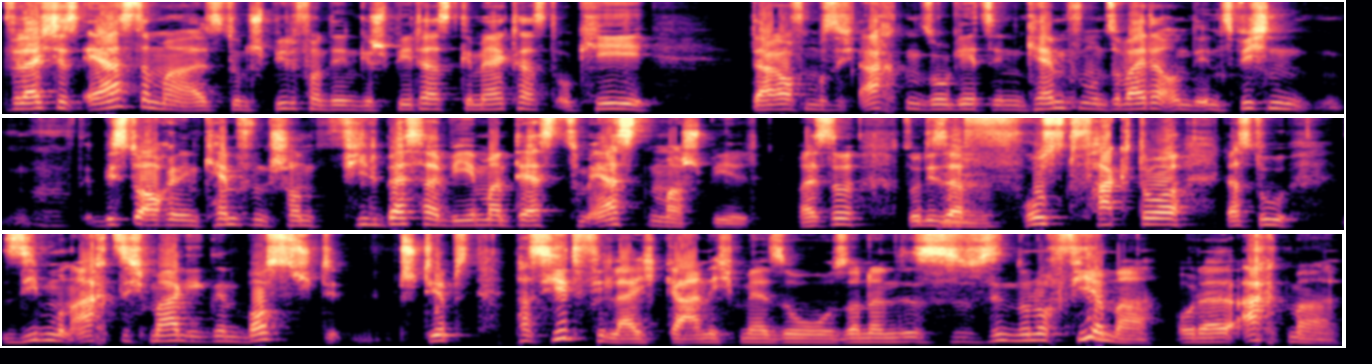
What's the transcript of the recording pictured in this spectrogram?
vielleicht das erste Mal, als du ein Spiel von denen gespielt hast, gemerkt hast, okay, darauf muss ich achten, so geht es in den Kämpfen und so weiter. Und inzwischen bist du auch in den Kämpfen schon viel besser wie jemand, der es zum ersten Mal spielt. Weißt du, so dieser mhm. Frustfaktor, dass du 87 Mal gegen den Boss stirbst, passiert vielleicht gar nicht mehr so, sondern es sind nur noch viermal oder achtmal.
